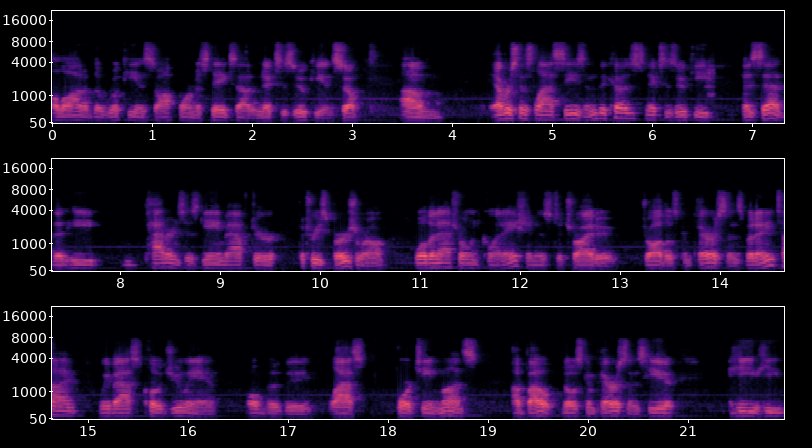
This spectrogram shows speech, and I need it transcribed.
a lot of the rookie and sophomore mistakes out of Nick Suzuki, and so um, ever since last season because Nick Suzuki has said that he patterns his game after Patrice Bergeron. Well, the natural inclination is to try to draw those comparisons. But anytime we've asked Claude Julien over the last 14 months about those comparisons, he he he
